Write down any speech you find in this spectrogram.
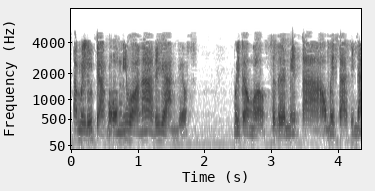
ถ้าไม่รู้จักองค์นิวรณ์ห้าได้อย่างเดียว ไม่ต้องหรอกเจริญเมตตาเอาเมตตาที่ไหน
